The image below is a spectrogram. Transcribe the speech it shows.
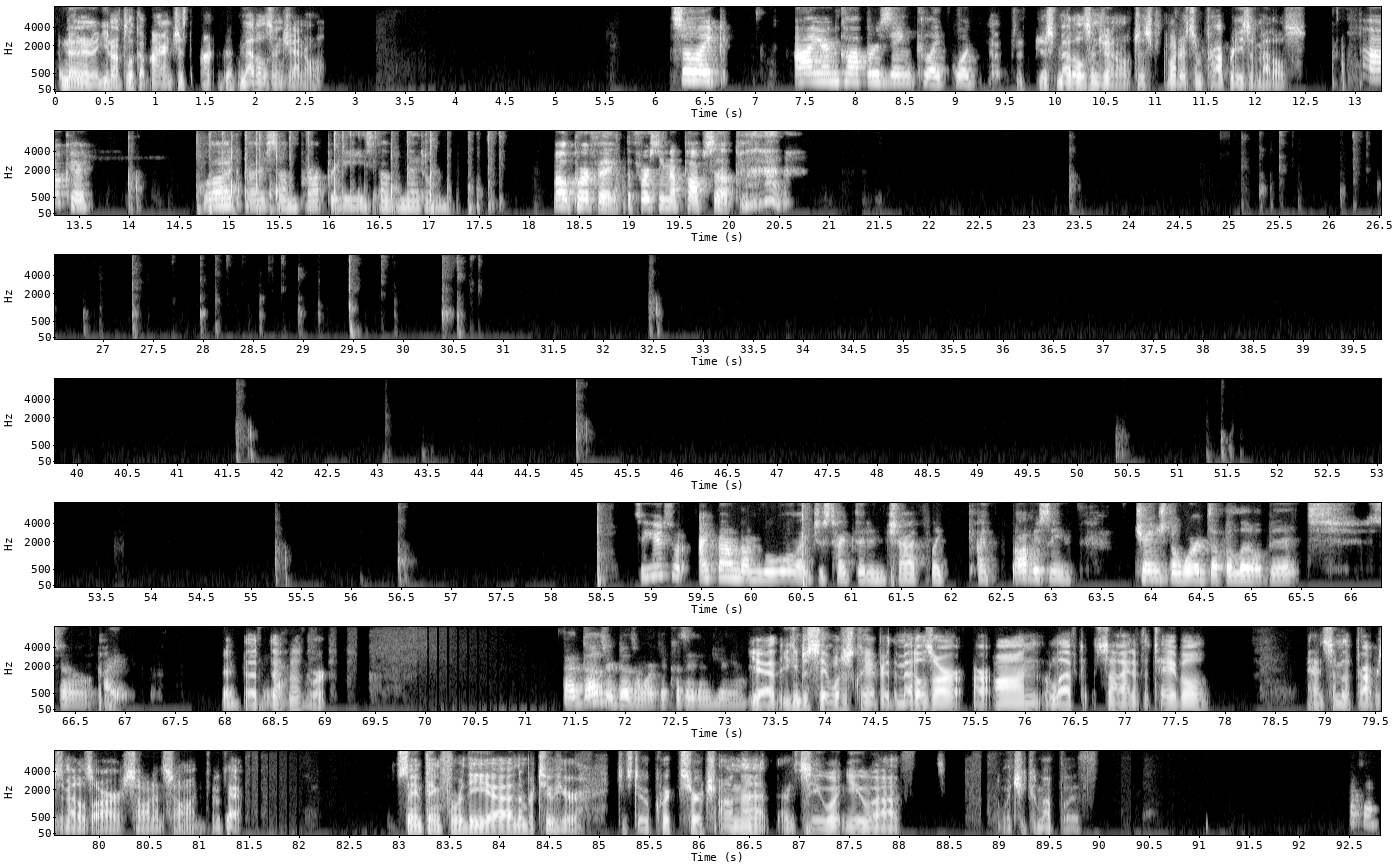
No, no, no. You don't have to look up iron, just, uh, just metals in general. So like iron, copper, zinc, like what? No, Just metals in general. Just what are some properties of metals? Oh, okay. What are some properties of metal? Oh, perfect. The first thing that pops up. So here's what I found on Google. I just typed it in chat. Like I obviously changed the words up a little bit. So I Okay, that yeah. that does work. That does or doesn't work because I didn't hear you. Yeah, you can just say we'll just clean up here. The metals are are on the left side of the table, and some of the properties of metals are so on and so on. Okay. Same thing for the uh, number two here. Just do a quick search on that and see what you uh, what you come up with. Okay.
